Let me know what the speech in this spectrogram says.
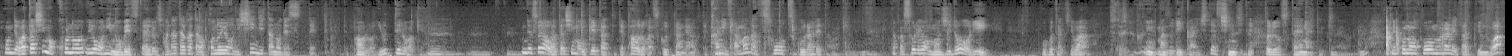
ほんで私もこのように述べ伝えるしあなた方はこのように信じたのですって。パウロは言ってるわけやね、うんでそれは私も受けたって言ってパウロが作ったんじゃなくて神様がそう作られたわけね。だからそれを文字通り僕たちはまず理解して信じてそれを伝えないといけないわけね。でこの葬られたっていうのは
